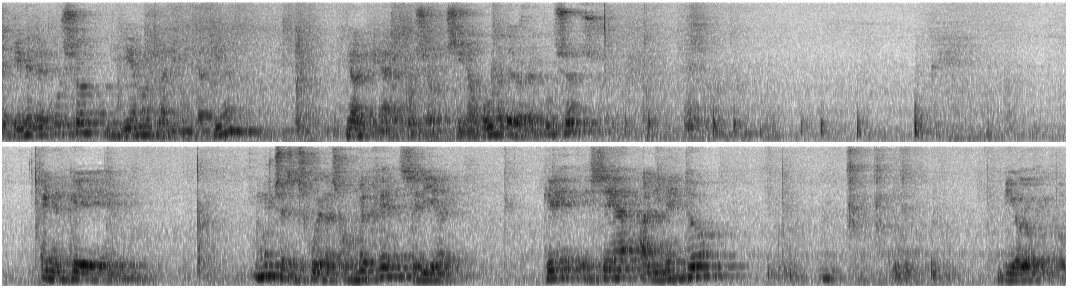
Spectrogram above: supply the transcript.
El primer recurso, diríamos, la alimentación, no el primer recurso, sino uno de los recursos en el que muchas escuelas convergen serían que sea alimento biológico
